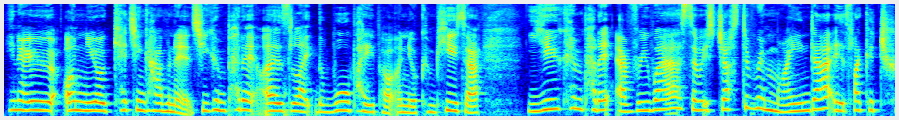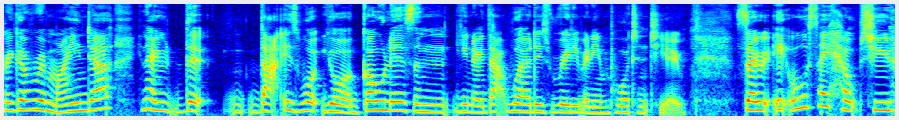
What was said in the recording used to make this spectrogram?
you know, on your kitchen cabinets, you can put it as like the wallpaper on your computer you can put it everywhere. So it's just a reminder, it's like a trigger reminder, you know, that that is what your goal is and you know that word is really really important to you so it also helps you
